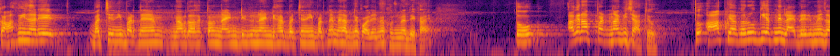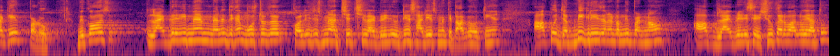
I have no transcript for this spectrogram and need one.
काफ़ी सारे बच्चे नहीं पढ़ते हैं। मैं बता सकता हूँ 90 टू 95 बच्चे नहीं पढ़ते हैं। मैंने अपने कॉलेज में खुद में देखा है। तो अगर आप पढ़ना भी चाहते हो तो आप क्या करो कि अपने लाइब्रेरी में जाके पढ़ो। बिकॉज़ लाइब्रेरी में मैंने देखा मोस्ट ऑफ़ द कॉलेजेस में अच्छी अच्छी लाइब्रेरी होती हैं। सारी उसमें किताबें होती हैं। आपको जब भी ग्रेज एनाटॉमी पढ़ना हो, आप लाइब्रेरी से इशू करवा लो या तो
